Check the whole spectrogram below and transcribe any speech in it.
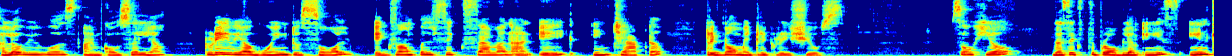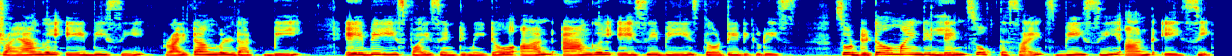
Hello viewers, I am Kausalya. Today we are going to solve example 6, 7 and 8 in chapter trigonometric ratios. So here the sixth problem is in triangle ABC, right angled at B, AB is 5 centimeter and angle ACB is 30 degrees. So determine the lengths of the sides BC and AC.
